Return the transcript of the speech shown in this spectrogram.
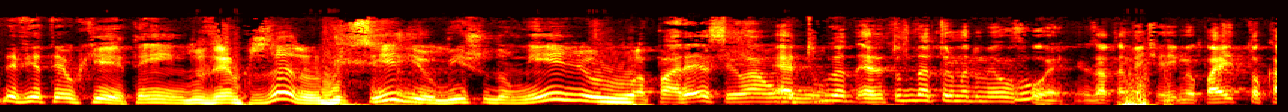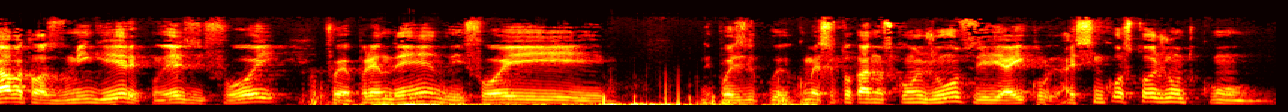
devia ter o quê? Tem 200 anos? O Dulcídio, o bicho do milho, aparece lá um... É tudo, era tudo da turma do meu avô, é, exatamente. Aí meu pai tocava aquelas domingueiras com eles e foi, foi aprendendo e foi. Depois ele começou a tocar nos conjuntos e aí, aí se encostou junto com,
